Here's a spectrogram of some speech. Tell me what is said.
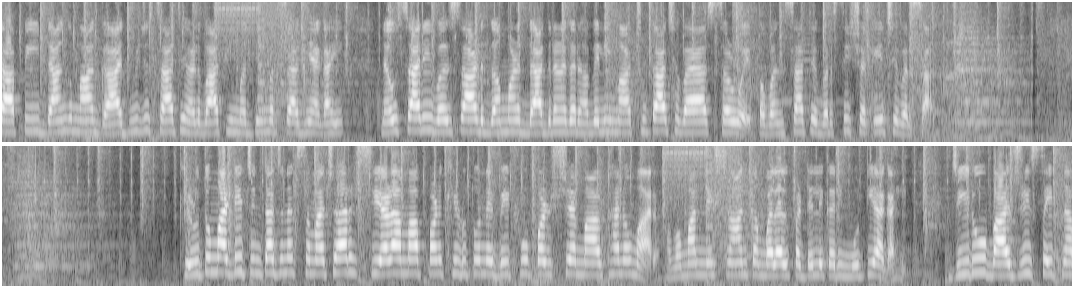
તાપી, ડાંગમાં ગાજવીજ સાથે હળવાથી મધ્યમ વરસાદની આગાહી. નવસારી, વલસાડ, દમણ, દાદરાનગર, હવેલીમાં છૂટાછવાયા સ્થળોએ પવન સાથે વરસી શકે છે વરસાદ. ખેડૂતો માટે ચિંતાજનક સમાચાર. શિયાળામાં પણ ખેડૂતોને વેઠવો પડશે માવઠાનો માર. હવામાન નિષ્ણાંત અંબાલાલ પટેલે કરી મોટી આગાહી. જીરું, બાજરી સહિતના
